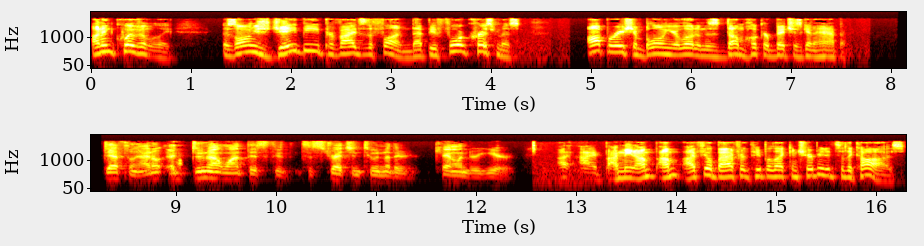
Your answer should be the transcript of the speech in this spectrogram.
unequivocally, as long as JB provides the fund, that before Christmas, Operation Blowing Your Load and this dumb hooker bitch is going to happen. Definitely, I don't. I do not want this to, to stretch into another calendar year. I, I, I mean, I'm, I'm, I feel bad for the people that contributed to the cause,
